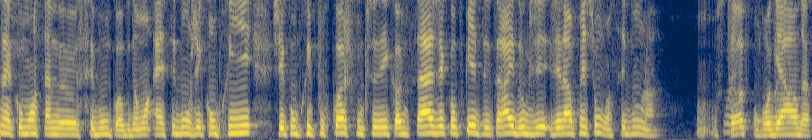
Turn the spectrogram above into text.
ça commence à me. C'est bon, quoi. Au bout d'un moment, eh, c'est bon, j'ai compris, j'ai compris pourquoi je fonctionnais comme ça, j'ai compris, etc. Et donc, j'ai l'impression, bon, c'est bon, là, on stoppe, on regarde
